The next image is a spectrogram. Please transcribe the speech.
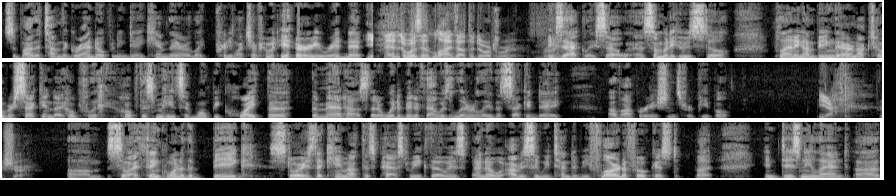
So by the time the grand opening day came there, like pretty much everybody had already ridden it. Yeah, and there wasn't lines out the door for it. Right. Exactly. So, as somebody who's still planning on being there on October second, I hopefully hope this means it won't be quite the the madhouse that it would have been if that was literally the second day of operations for people. Yeah, for sure. Um, so, I think one of the big stories that came out this past week, though, is I know obviously we tend to be Florida focused, but in Disneyland, uh,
